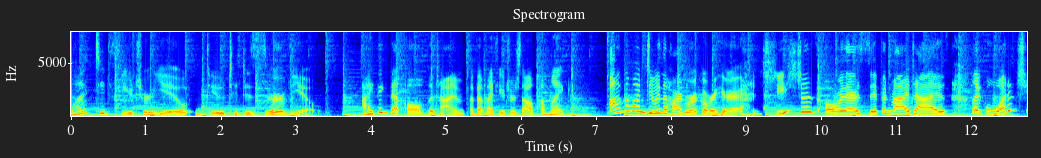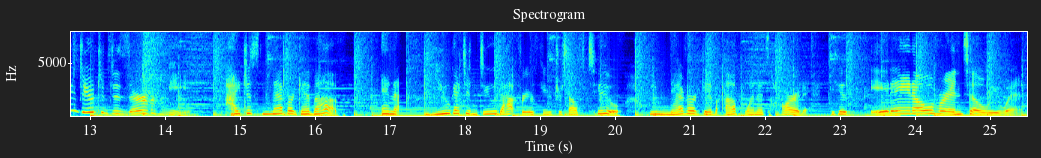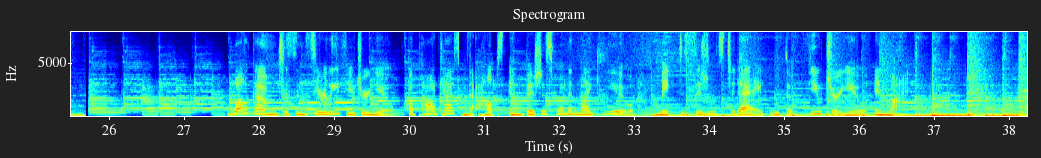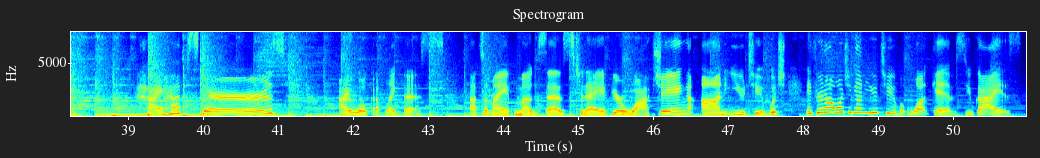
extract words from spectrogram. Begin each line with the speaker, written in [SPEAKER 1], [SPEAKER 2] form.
[SPEAKER 1] what did future you do to deserve you? I think that all the time about my future self. I'm like, I'm the one doing the hard work over here. And she's just over there sipping Mai Tais. Like, what did she do to deserve me? I just never give up. And you get to do that for your future self too. We never give up when it's hard because it ain't over until we win.
[SPEAKER 2] Welcome to Sincerely Future You, a podcast that helps ambitious women like you make decisions today with the future you in mind.
[SPEAKER 1] Hi, Hapsters. I woke up like this. That's what my mug says today. If you're watching on YouTube, which if you're not watching on YouTube, what gives? You guys,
